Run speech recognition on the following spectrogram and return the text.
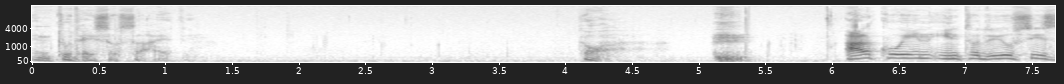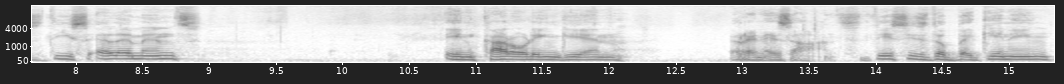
in today's society. So, Alcuin introduces these elements in Carolingian Renaissance. This is the beginning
